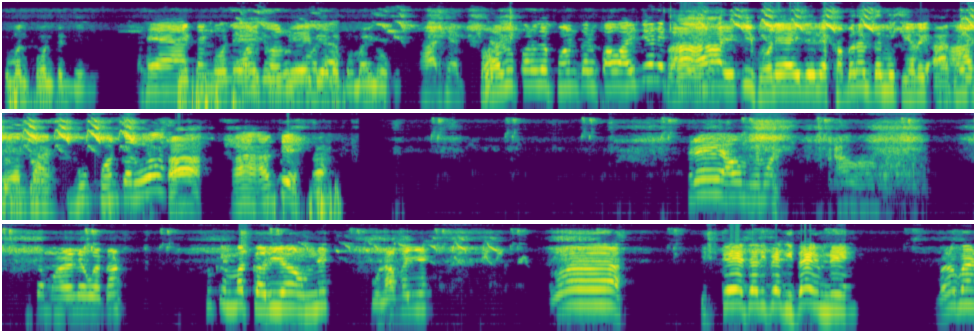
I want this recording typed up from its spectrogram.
તું મને ફોન કરી દેજે. ખબર ને તને હું પહેલે હા. હું ફોન. કરું હા. હા. આવજે. અરે આવો મહેમાન. આવો આવો. તો મારે લેવું કણ શું કિંમત કરી હે અમને? બોલા ભાઈએ. હવે હજાર રૂપિયા કીધા એમને. બરોબર?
